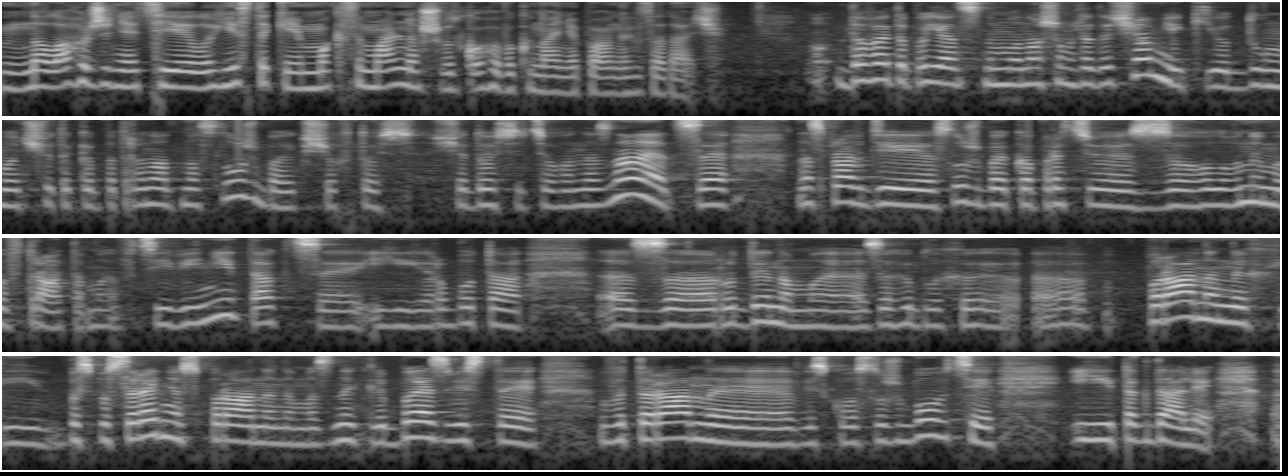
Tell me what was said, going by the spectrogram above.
налагодження цієї логістики і максимально швидкого виконання певних задач. Ну, Давайте пояснимо нашим глядачам, які от думають, що таке патронатна служба. Якщо хтось ще досі цього не знає, це насправді служба, яка працює з головними втратами в цій війні. Так, це і робота е, з родинами загиблих е, поранених, і безпосередньо з пораненими, зниклі безвісти, ветерани, військовослужбовці і так далі. Е,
